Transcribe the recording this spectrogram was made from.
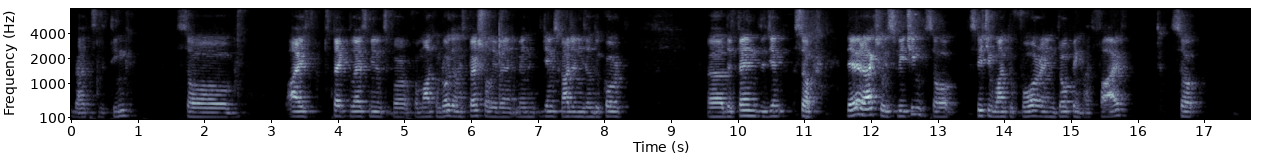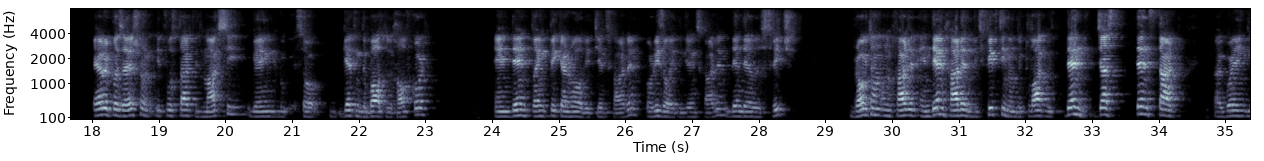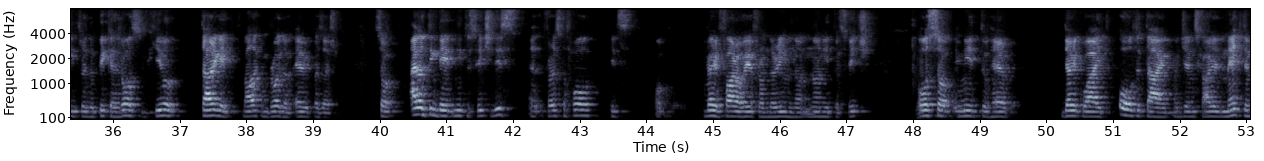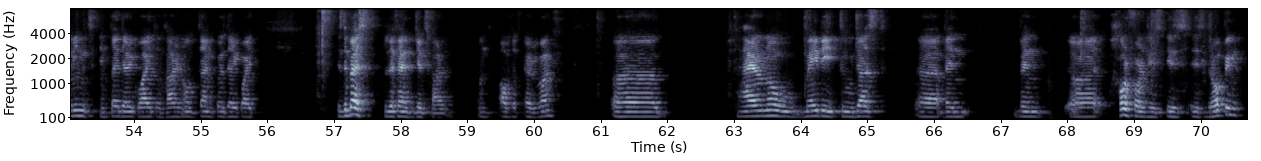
That's the thing. So I expect less minutes for, for Malcolm Brogdon, especially when, when James Harden is on the court. Uh, defend the so they're actually switching. So switching one to four and dropping at five. So every possession it will start with Maxey getting so getting the ball to the half court and then playing pick and roll with James Harden or isolating James Harden. Then they will switch. Brogdon on Harden and then Harden with 15 on the clock. Then just then start uh, going into the pick and rolls. He will target Malcolm Brogdon every possession. So I don't think they need to switch this. Uh, first of all, it's oh, very far away from the rim. No, no need to switch. Also, you need to have Derek White all the time on James Harden. Make the minutes and play Derek White on Harden all the time because Derek White is the best to defend James Harden out of everyone. Uh, I don't know, maybe to just uh, when when uh, Horford is, is is dropping,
